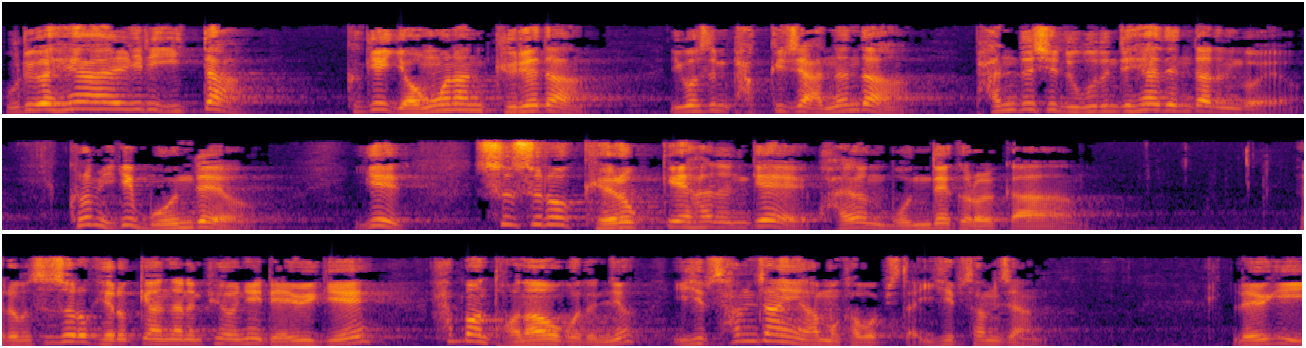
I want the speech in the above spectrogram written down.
우리가 해야 할 일이 있다. 그게 영원한 규례다. 이것은 바뀌지 않는다. 반드시 누구든지 해야 된다는 거예요. 그럼 이게 뭔데요? 이게 스스로 괴롭게 하는 게 과연 뭔데 그럴까? 여러분 스스로 괴롭게 한다는 표현이 레위기에 한 번 더 나오거든요. 23장에 한번 가봅시다. 23장. 레위기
